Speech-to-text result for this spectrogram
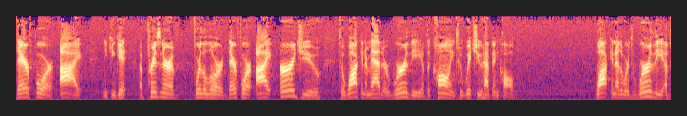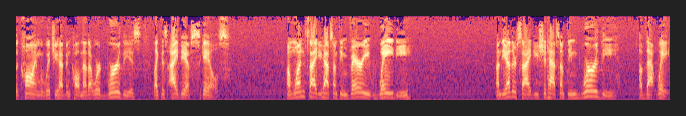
therefore, I, you can get a prisoner of for the Lord. Therefore, I urge you to walk in a manner worthy of the calling to which you have been called. Walk, in other words, worthy of the calling with which you have been called. Now, that word worthy is like this idea of scales. On one side, you have something very weighty. On the other side, you should have something worthy of that weight.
